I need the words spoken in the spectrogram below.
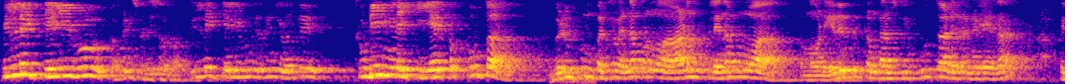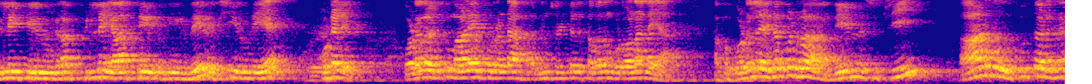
பிள்ளை தெளிவு அப்படின்னு சொல்லி சொல்றோம். பிள்ளை தெளிவுங்கிறது இங்க வந்து துடி நிலைக்கு ஏற்ப கூத்தாடும். வெளுப்பும் பட்சம் என்ன பண்ணுவான்? ஆனந்தத்துல என்ன பண்ணுவான்? நம்ம அவனை எதிர்த்துட்டோம்டான்னு சொல்லி கூத்தாடுகிற நிலையை தான் பிள்ளை தெளிவுங்கிறான் பிள்ளை ஆட்டு அப்படிங்கிறது வச்சியருடைய உடலை குடலை எடுத்து மாலையை போடுறா அப்படின்னு சொல்லிட்டு சபதம் போடுவானா இல்லையா? அப்ப குடலை என்ன பண்றான்? வேலில் சுற்றி ஆடுற ஒரு கூத்தாடுகிற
